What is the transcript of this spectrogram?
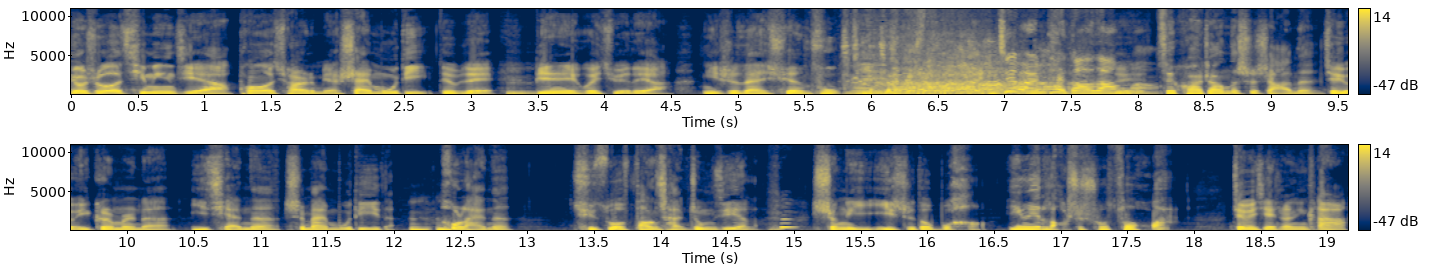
有时候清明节啊，朋友圈里面晒墓地，对不对？别人也会觉得呀，你是在炫富。你这玩意儿太高档对了，。最夸张的是啥呢？就有一哥们儿呢，以前呢是卖墓地的，后来呢去做房产中介了，生意一直都不好，因为老是说错话。这位先生，您看啊，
